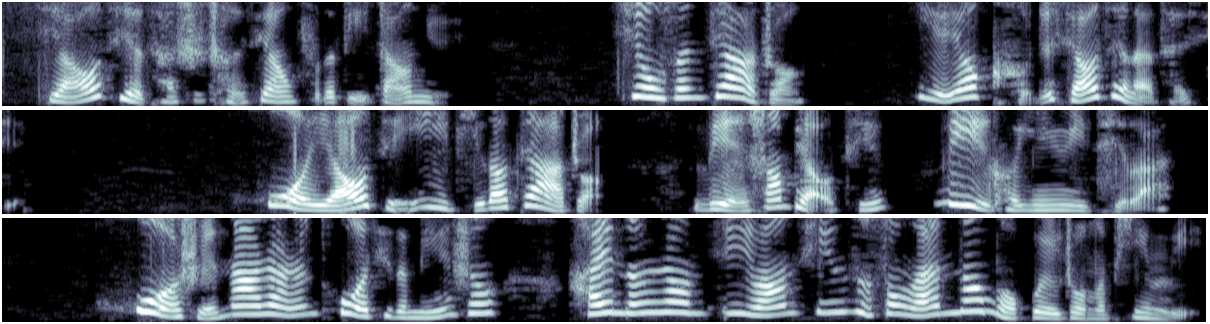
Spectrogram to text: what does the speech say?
小姐才是丞相府的嫡长女，就算嫁妆，也要可着小姐来才行。霍瑶锦一提到嫁妆，脸上表情立刻阴郁起来。祸水那让人唾弃的名声，还能让纪王亲自送来那么贵重的聘礼？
